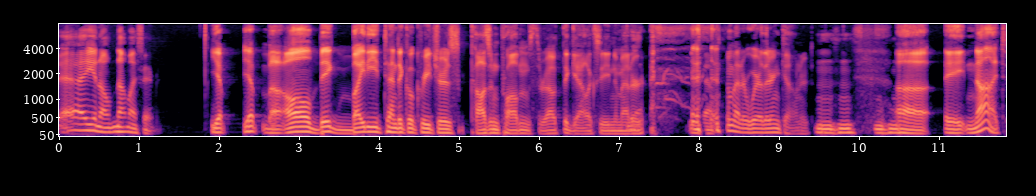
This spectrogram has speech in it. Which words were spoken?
Eh, you know, not my favorite. Yep, yep. Uh, all big, bitey tentacle creatures causing problems throughout the galaxy, no matter no matter where they're encountered. Mm-hmm. Uh, a not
